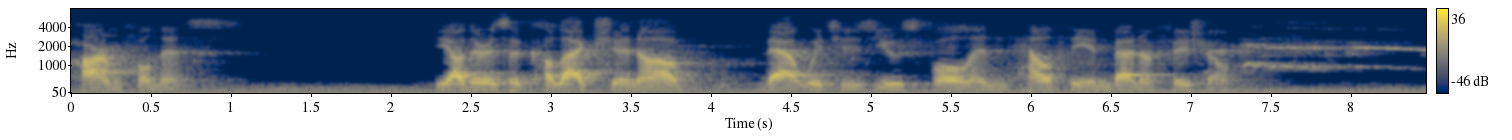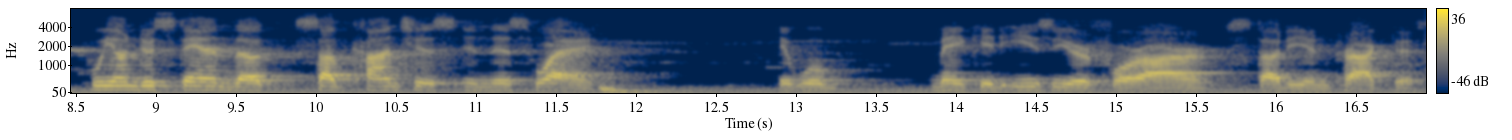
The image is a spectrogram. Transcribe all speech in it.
harmfulness. The other is a collection of that which is useful and healthy and beneficial If we understand the subconscious in this way, it will make it easier for our study and practice.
